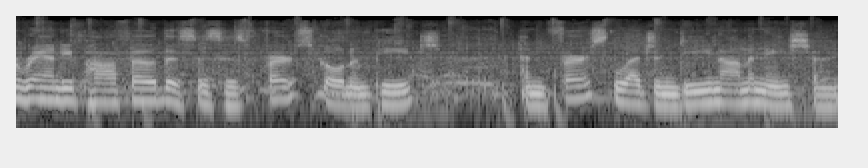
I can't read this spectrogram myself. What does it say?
For Randy Poffo, this is his first Golden Peach and first Legendee nomination.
